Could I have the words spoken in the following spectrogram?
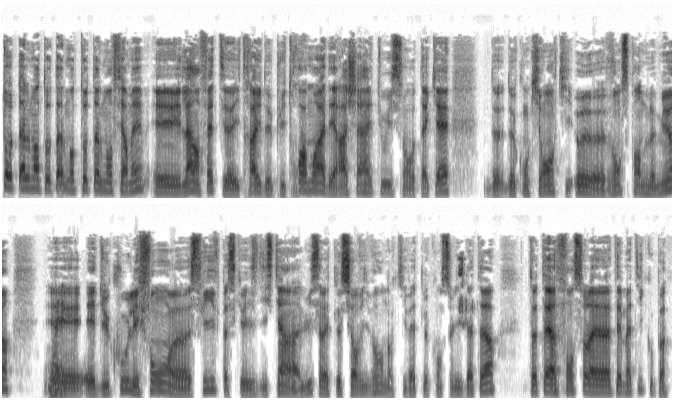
totalement, totalement, totalement fermées. Et là, en fait, ils travaillent depuis trois mois à des rachats et tout. Ils sont au taquet de, de concurrents qui, eux, vont se prendre le mur. Et, et, du coup, les fonds euh, suivent parce qu'ils se disent tiens, lui, ça va être le survivant, donc il va être le consolidateur. Toi, t'es à fond sur la thématique ou pas?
